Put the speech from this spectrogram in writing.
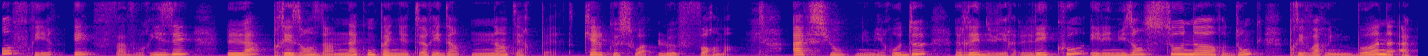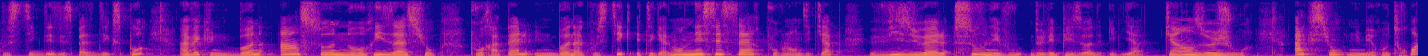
offrir et favoriser la présence d'un accompagnateur et d'un interprète, quel que soit le format. Action numéro 2, réduire l'écho et les nuisances sonores, donc prévoir une bonne acoustique des espaces d'expo avec une bonne insonorisation. Pour rappel, une bonne acoustique est également nécessaire pour l'handicap visuel. Souvenez-vous de l'épisode il y a 15 jours. Action numéro 3,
